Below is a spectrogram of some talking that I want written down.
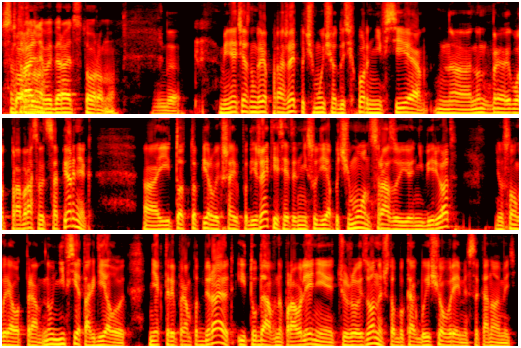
Центральный Сторону. выбирает сторону. да. Меня, честно говоря, поражает, почему еще до сих пор не все, э, ну, например, вот пробрасывает соперник, и тот, кто первый к шайбе подъезжает, если это не судья, почему он сразу ее не берет? И, условно говоря, вот прям, ну, не все так делают. Некоторые прям подбирают и туда, в направлении чужой зоны, чтобы как бы еще время сэкономить.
